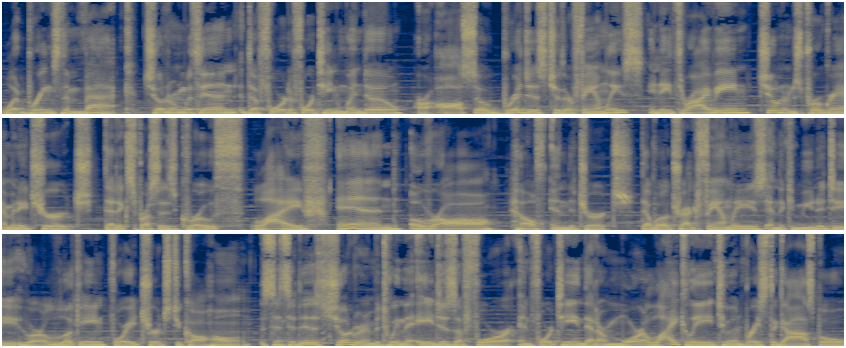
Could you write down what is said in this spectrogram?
what brings them back. Children within the 4 to 14 window are also bridges to their families in a thriving children's program in a church that expresses growth, life, and overall health in the church that will attract families and the community who are looking for a church to call home. Since it is children between the ages of 4 and 14 that are more likely to embrace the gospel,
